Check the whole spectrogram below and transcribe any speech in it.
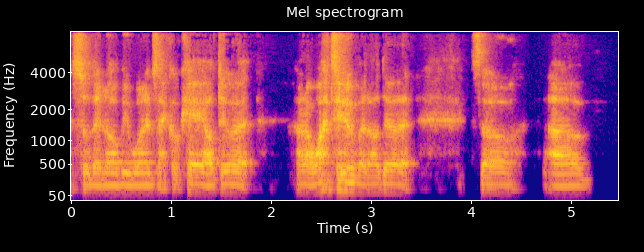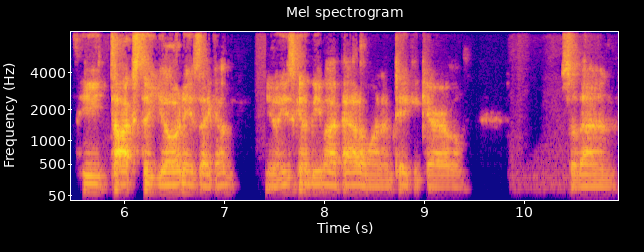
So then Obi Wan's like, okay, I'll do it. I don't want to, but I'll do it. So um, he talks to Yoda. He's like, I'm, you know, he's going to be my Padawan. I'm taking care of him. So then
